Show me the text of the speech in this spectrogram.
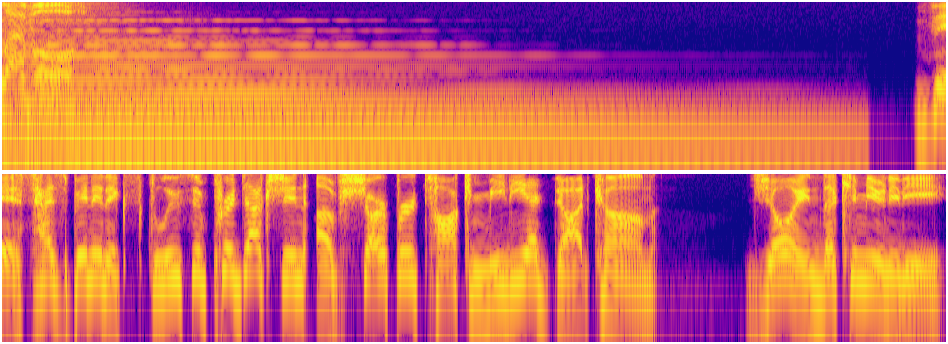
level. This has been an exclusive production of SharperTalkMedia.com. Join the community.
